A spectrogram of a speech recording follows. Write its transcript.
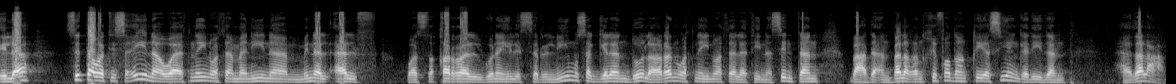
إلى 96 و82 من الألف واستقر الجنيه الاسترليني مسجلا دولارا و32 سنتا بعد أن بلغ انخفاضا قياسيا جديدا هذا العام.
